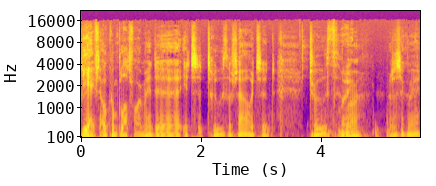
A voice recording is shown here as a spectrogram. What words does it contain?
Die heeft ook een platform, hè? De It's the Truth of zo. It's a Truth? Nee. Or- wat is dat ook weer?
